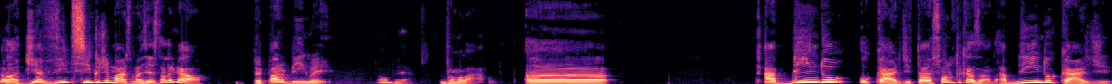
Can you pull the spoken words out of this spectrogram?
Ó, dia 25 de março, mas esse tá legal. Prepara o bingo aí. Vamos ver. Vamos lá. Uh, abrindo o card, tá? É só luta casada. Abrindo o card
